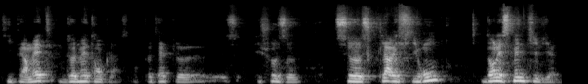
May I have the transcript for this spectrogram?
qui permettent de le mettre en place. Peut-être euh, les choses se clarifieront dans les semaines qui viennent.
